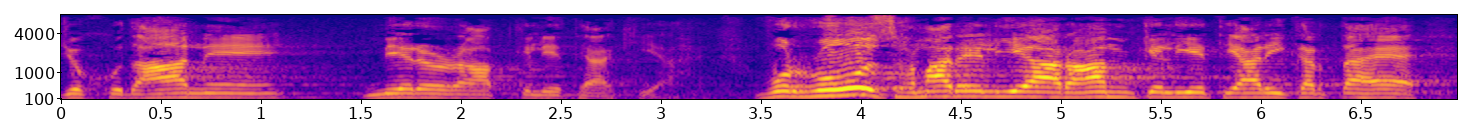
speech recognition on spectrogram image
जो खुदा ने मेरे और आपके लिए तैयार किया है। वो रोज हमारे लिए आराम के लिए तैयारी करता है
